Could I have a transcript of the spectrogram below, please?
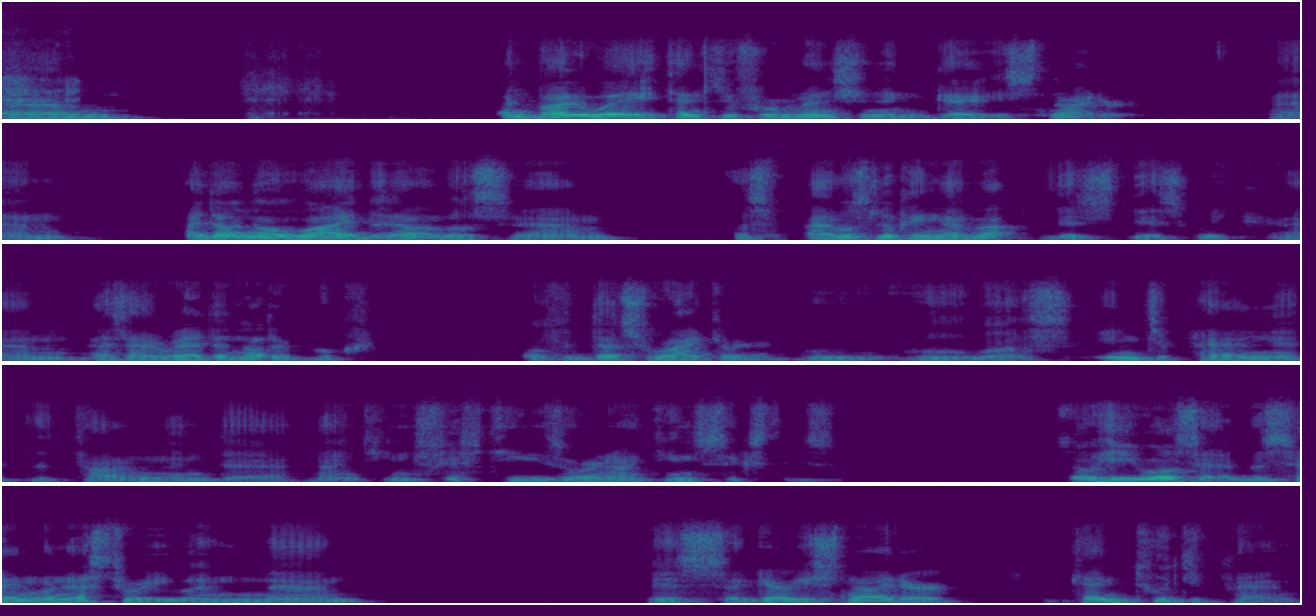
Um, and by the way, thank you for mentioning Gary Snyder. Um, I don't know why, but I was, um, I was looking him up this this week um, as I read another book of a Dutch writer who who was in Japan at the time in the 1950s or 1960s. So he was at the same monastery when um, this uh, Gary Snyder came to Japan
